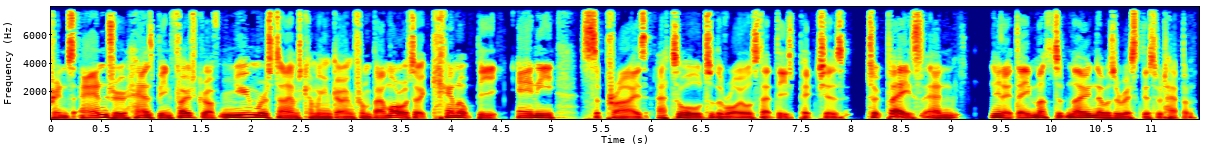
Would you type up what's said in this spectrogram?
Prince Andrew has been photographed numerous times coming and going from Balmoral, so it cannot be any surprise at all to the royals that these pictures took place. And you know, they must have known there was a risk this would happen.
